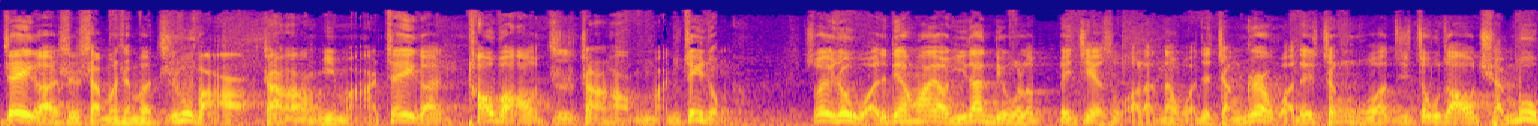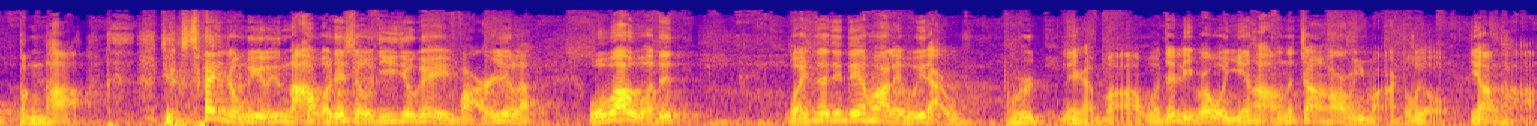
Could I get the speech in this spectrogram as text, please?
这个是什么什么支付宝账号密码，这个淘宝支账号密码，就这种。所以说，我的电话要一旦丢了被解锁了，那我的整个我的生活就周遭全部崩塌，就太容易了，就拿我这手机就可以玩去了。我把我的，我现在这电话里我一点不是那什么啊，我这里边我银行的账号密码都有，银行卡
